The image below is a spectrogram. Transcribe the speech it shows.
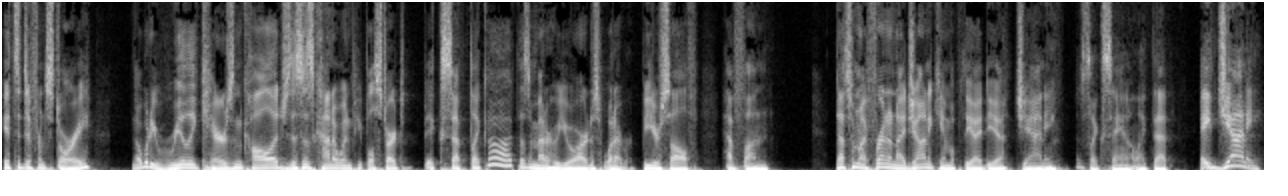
it's a different story. Nobody really cares in college. This is kind of when people start to accept, like, oh, it doesn't matter who you are, just whatever. Be yourself, have fun. That's when my friend and I, Johnny, came up with the idea. Johnny, I just like saying it like that. Hey, Johnny.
